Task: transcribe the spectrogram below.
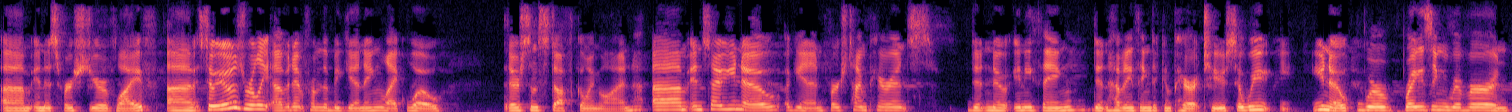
um, in his first year of life. Uh, so it was really evident from the beginning, like, whoa, there's some stuff going on. Um, and so, you know, again, first time parents, didn't know anything, didn't have anything to compare it to. So we, you know, we're raising River, and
